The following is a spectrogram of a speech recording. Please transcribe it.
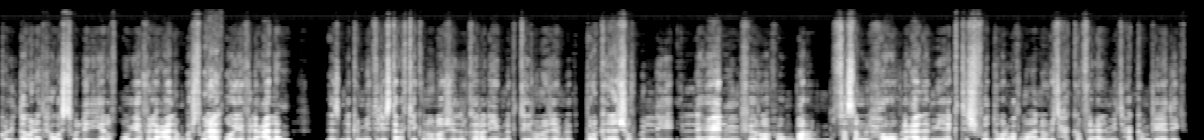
كل دولة تحاول تولي هي القوية في العالم. باش تولي آه. قويه في العالم؟ لازم لك ال maîtrise تاع التكنولوجيا درك راه اللي يملك التكنولوجيا يملك برك أنا نشوف باللي العلم في روحه من برا قسم الحروب العالمية اكتشفوا الدول العظمى أنه اللي يتحكم في العلم يتحكم في هذيك.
